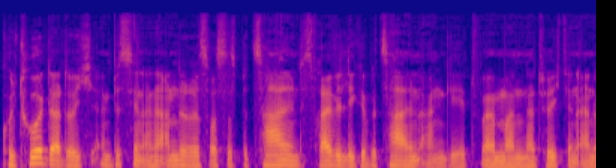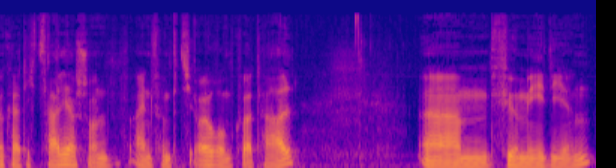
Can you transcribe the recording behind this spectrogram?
Kultur dadurch ein bisschen eine andere ist, was das Bezahlen, das freiwillige Bezahlen angeht, weil man natürlich den Eindruck hat, ich zahle ja schon 51 Euro im Quartal ähm, für Medien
